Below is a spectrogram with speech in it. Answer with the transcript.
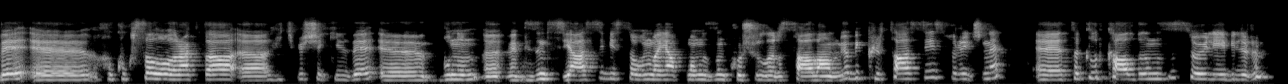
ve e, hukuksal olarak da e, hiçbir şekilde e, bunun e, ve bizim siyasi bir savunma yapmamızın koşulları sağlanmıyor. Bir kırtasiye sürecine e, takılıp kaldığımızı söyleyebilirim.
